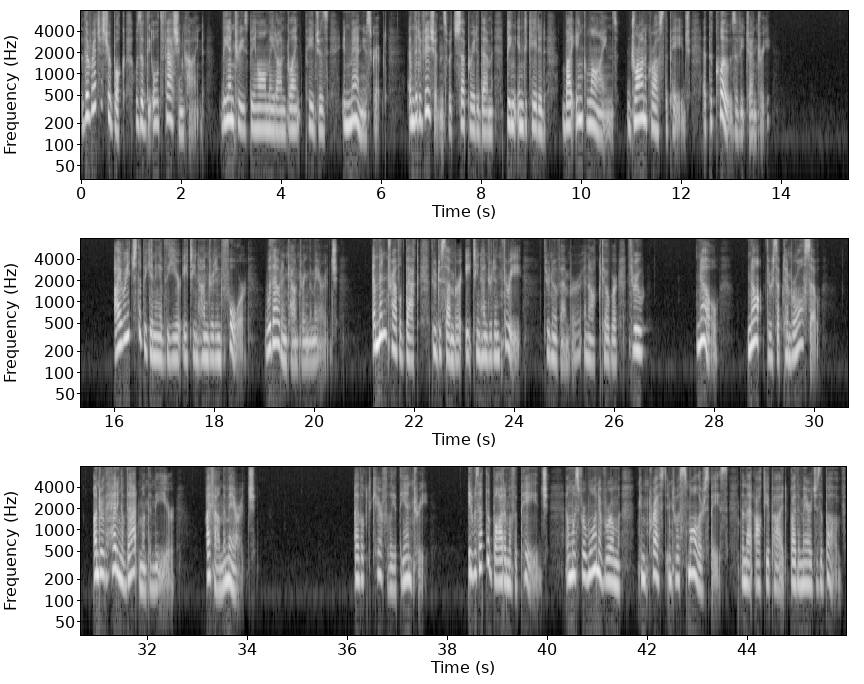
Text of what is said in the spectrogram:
The register book was of the old fashioned kind the entries being all made on blank pages in manuscript, and the divisions which separated them being indicated by ink lines drawn across the page at the close of each entry. I reached the beginning of the year 1804 without encountering the marriage, and then traveled back through December 1803, through November and October, through. No, not through September also. Under the heading of that month in the year, I found the marriage. I looked carefully at the entry. It was at the bottom of a page, and was for want of room compressed into a smaller space than that occupied by the marriages above.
